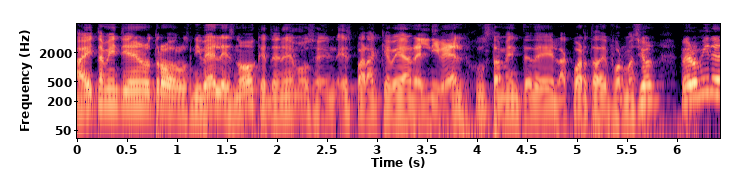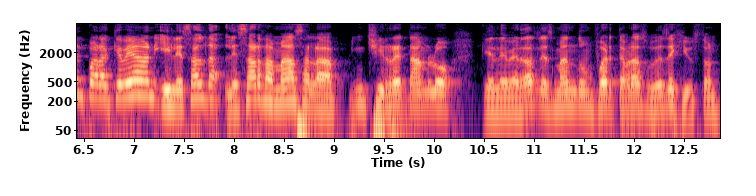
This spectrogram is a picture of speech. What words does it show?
Ahí también tienen otro de los niveles, ¿no? Que tenemos en, es para que vean el nivel justamente de la cuarta de formación. Pero miren, para que vean y les, salda, les arda más a la pinche red AMLO, que de verdad les mando un fuerte abrazo desde Houston.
